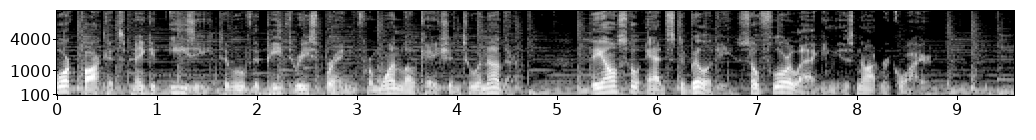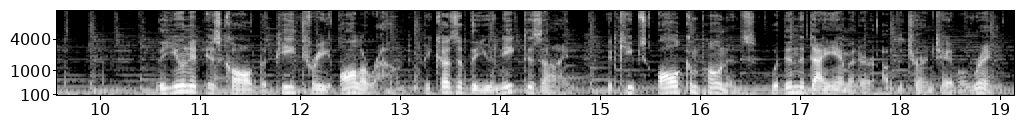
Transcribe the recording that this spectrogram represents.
Fork pockets make it easy to move the P3 spring from one location to another. They also add stability, so floor lagging is not required. The unit is called the P3 All-Around because of the unique design that keeps all components within the diameter of the turntable ring,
